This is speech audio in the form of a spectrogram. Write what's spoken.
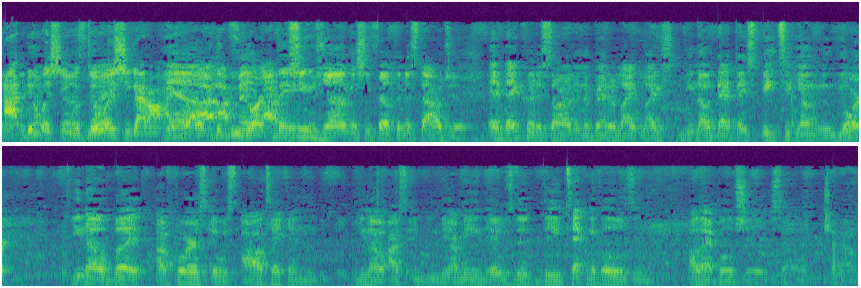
I knew what she stuff. was doing. Like, she got all hyped Yeah, up over I, the I New felt- York thing. She was young and she felt the nostalgia, and they could have saw it in a better light. Like you know that they speak to young New York, you know. But of course, it was all taken. You know, I mean, it was the the technicals and all that bullshit. So, Child.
